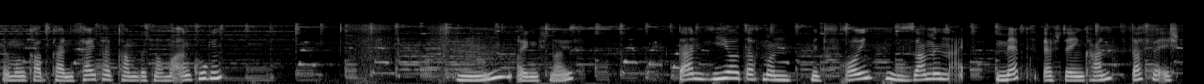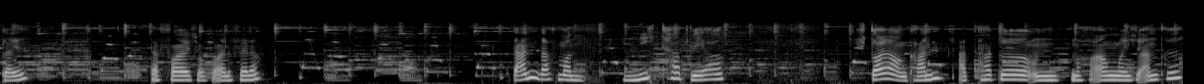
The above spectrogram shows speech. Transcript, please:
wenn man gerade keine Zeit hat, kann man das nochmal angucken. Hm, eigentlich nice. Dann hier, dass man mit Freunden zusammen Maps erstellen kann. Das wäre echt geil. Da freue ich auf alle Fälle. Dann, dass man nicht Tabär steuern kann. Attacke und noch irgendwelche andere.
